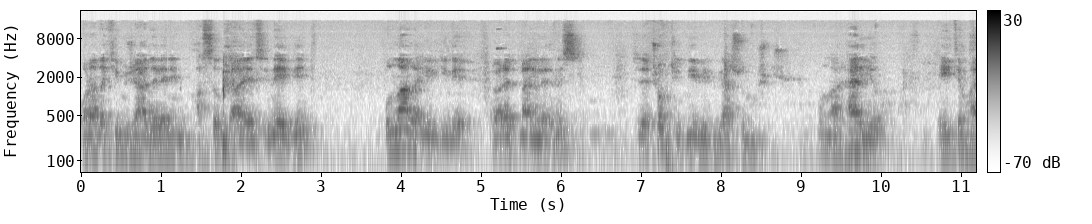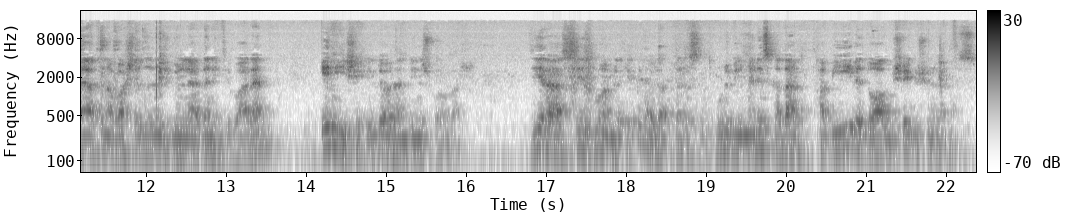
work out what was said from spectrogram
oradaki mücadelenin asıl gayesi neydi? Bunlarla ilgili öğretmenleriniz size çok ciddi bilgiler sunmuştur. Bunlar her yıl eğitim hayatına başladığınız günlerden itibaren en iyi şekilde öğrendiğiniz konular. Zira siz bu memleketin evlatlarısınız. Bunu bilmeniz kadar tabii ve doğal bir şey düşünülemez.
